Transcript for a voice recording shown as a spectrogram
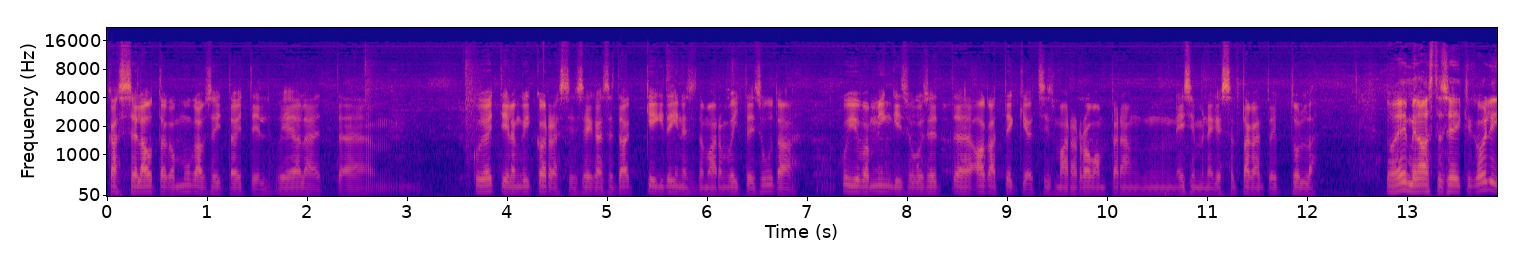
kas selle autoga on mugav sõita Otil või ei ole, et kui Otil on kõik korras, siis ega seda, keegi teine seda, ma arvan, võita ei suuda. kui juba mingisugused äh, agad tekivad, siis ma arvan, Rovanpera on esimene, kes sealt tagant võib tulla no eelmine aasta see ikkagi oli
